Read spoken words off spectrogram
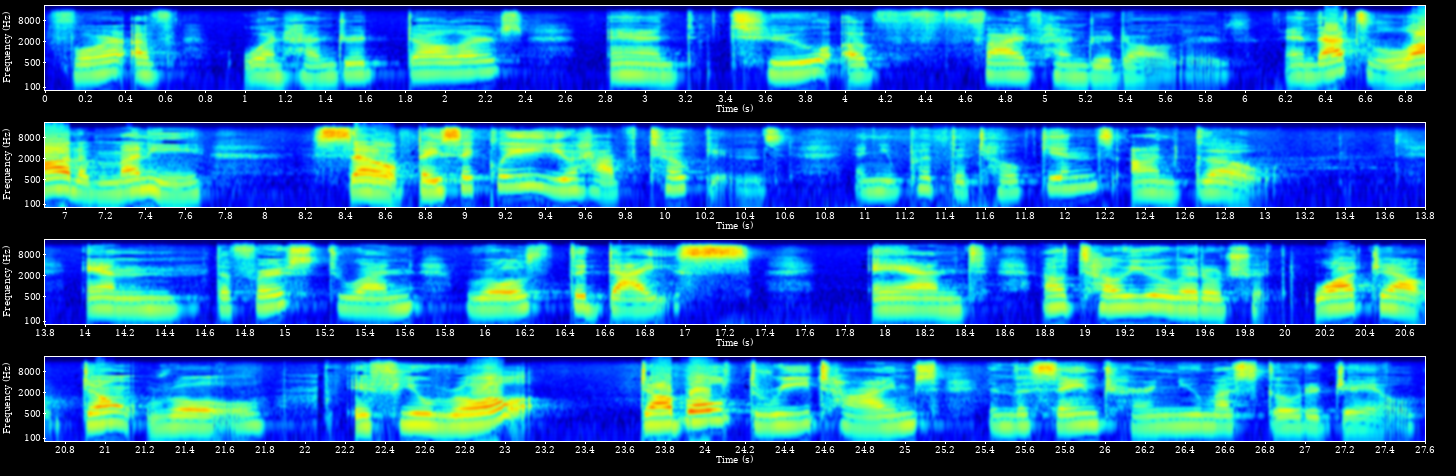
four of $100 and two of $500. And that's a lot of money. So basically, you have tokens, and you put the tokens on go. And the first one rolls the dice. And I'll tell you a little trick. Watch out, don't roll. If you roll double three times in the same turn, you must go to jail.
